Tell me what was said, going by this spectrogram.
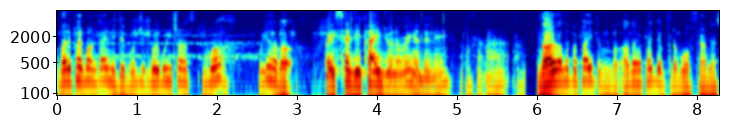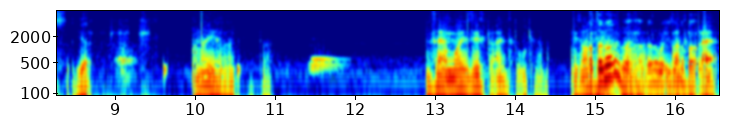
I've only played one game. You did. What, you, what were you trying to? What? What are you on about? But he said he played you on a ringer, didn't he? Or something like that. No, I never played them. I never played them for the Warfare on this yet. I know you haven't. I'm saying, what is this guy talking about? He's on I don't know, mate. I don't know what he's on about.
